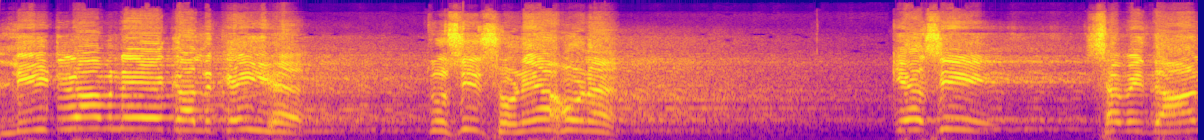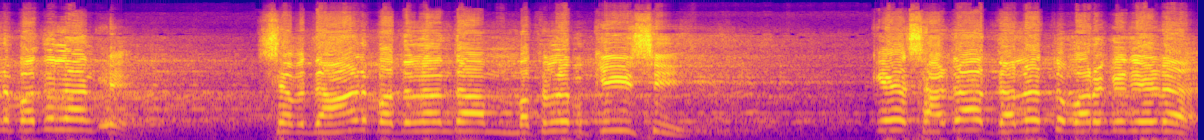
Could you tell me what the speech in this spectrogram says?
ਲੀਡਰਾਂ ਨੇ ਇਹ ਗੱਲ ਕਹੀ ਹੈ। ਤੁਸੀਂ ਸੁਣਿਆ ਹੋਣਾ ਕਿ ਅਸੀਂ ਸੰਵਿਧਾਨ ਬਦਲਾਂਗੇ। ਸੰਵਿਧਾਨ ਬਦਲਣ ਦਾ ਮਤਲਬ ਕੀ ਸੀ? ਕਿ ਸਾਡਾ ਦਲਿਤ ਵਰਗ ਜਿਹੜਾ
